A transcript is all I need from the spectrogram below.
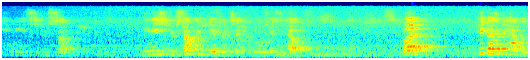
he needs to do something. He needs to do something different to improve his health. But he doesn't have the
